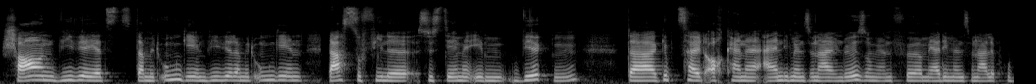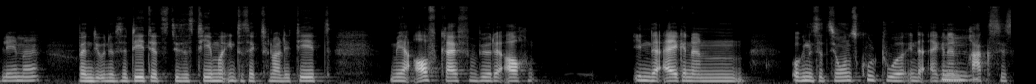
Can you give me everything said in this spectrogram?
schauen, wie wir jetzt damit umgehen, wie wir damit umgehen, dass so viele Systeme eben wirken. Da gibt es halt auch keine eindimensionalen Lösungen für mehrdimensionale Probleme. Wenn die Universität jetzt dieses Thema Intersektionalität mehr aufgreifen würde, auch in der eigenen Organisationskultur, in der eigenen mhm. Praxis.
